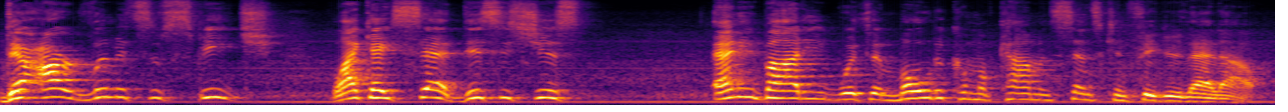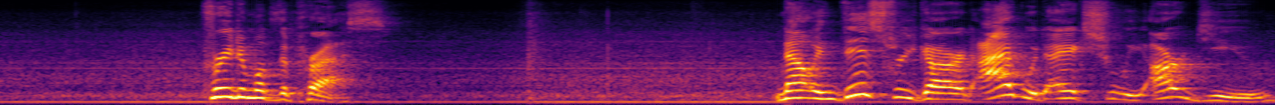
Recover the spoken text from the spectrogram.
There are limits of speech. Like I said, this is just anybody with a modicum of common sense can figure that out. Freedom of the press. Now, in this regard, I would actually argue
